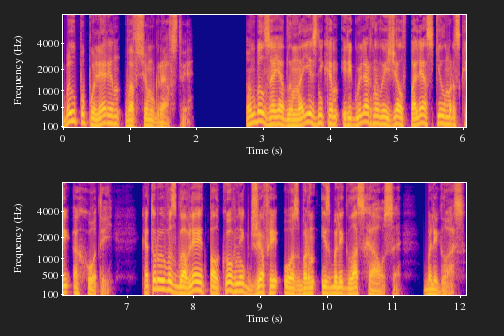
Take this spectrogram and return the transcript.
был популярен во всем графстве. Он был заядлым наездником и регулярно выезжал в поля с килморской охотой, которую возглавляет полковник Джеффри Осборн из Болеглас-хауса, Болеглас,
